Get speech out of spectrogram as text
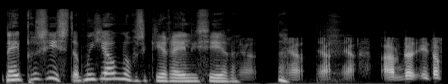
Nee, precies. Dat moet je ook nog eens een keer realiseren. Ja, ja, ja. ja. Um, dat,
